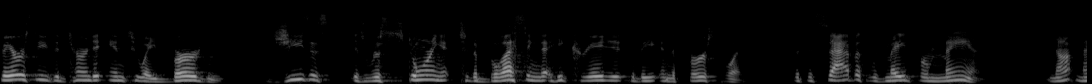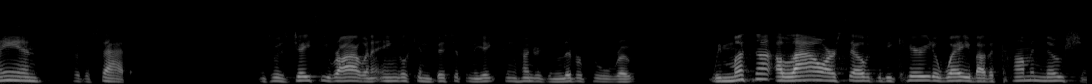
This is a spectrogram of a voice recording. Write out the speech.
Pharisees had turned it into a burden. Jesus is restoring it to the blessing that he created it to be in the first place. That the Sabbath was made for man, not man for the Sabbath. And so as J.C. Ryle, an Anglican bishop in the 1800s in Liverpool wrote, we must not allow ourselves to be carried away by the common notion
